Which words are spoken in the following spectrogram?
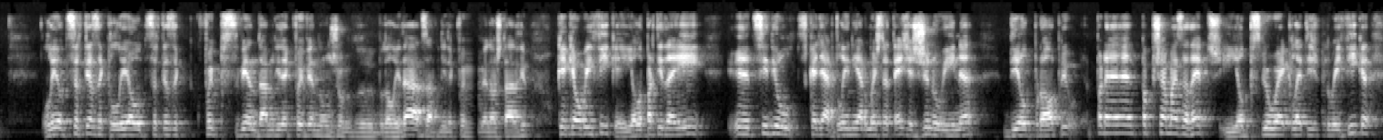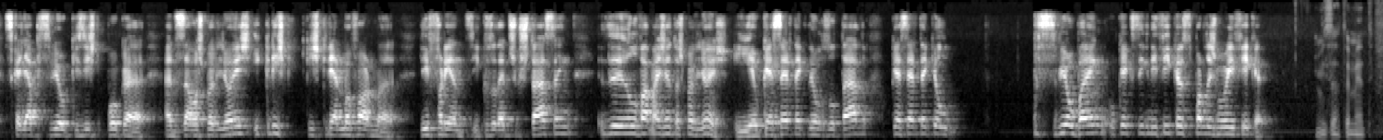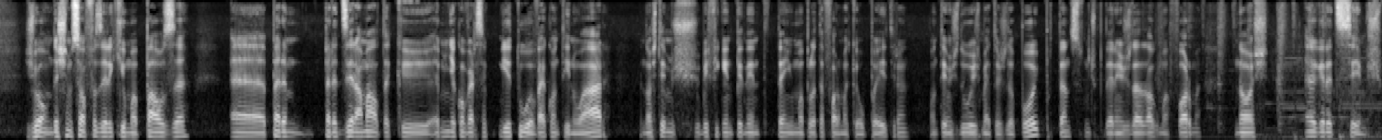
leu, de certeza que leu, de certeza que foi percebendo à medida que foi vendo um jogo de modalidades, à medida que foi vendo ao estádio, o que é que é o Benfica. E ele, a partir daí, eh, decidiu, se calhar, delinear uma estratégia genuína dele próprio para, para puxar mais adeptos. E ele percebeu o ecletismo do Benfica, se calhar percebeu que existe pouca adesão aos pavilhões e quis, quis criar uma forma diferente e que os adeptos gostassem de levar mais gente aos pavilhões. E o que é certo é que deu resultado, o que é certo é que ele percebeu bem o que é que significa o Sport Lisboa Benfica. Exatamente. João, deixa-me só fazer aqui uma pausa uh, para, para dizer à malta que a minha conversa e a tua vai continuar. Nós temos, o Benfica Independente tem uma plataforma que é o Patreon, onde temos duas metas de apoio, portanto, se nos puderem ajudar de alguma forma, nós agradecemos.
